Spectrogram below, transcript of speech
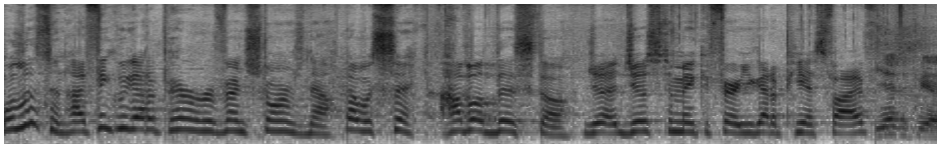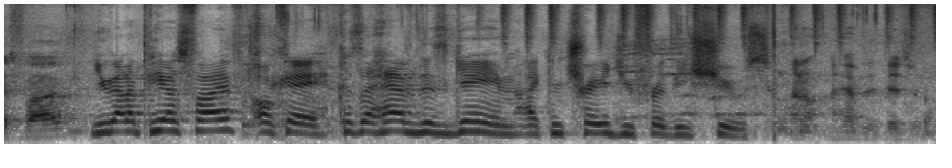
Well, listen, I think we got a pair of Revenge Storms now. That was sick. How about this though? J- just to make it fair, you got a PS5? He has a PS5. You got a PS5? Okay, because I have this game, I can trade you for these shoes. I don't. I have the digital.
